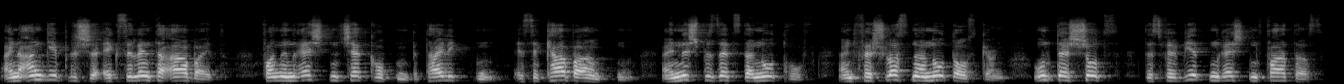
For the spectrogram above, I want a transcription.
Eine angebliche exzellente Arbeit von den rechten Chatgruppen beteiligten SEK-Beamten, ein nicht besetzter Notruf, ein verschlossener Notausgang und der Schutz des verwirrten rechten Vaters,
